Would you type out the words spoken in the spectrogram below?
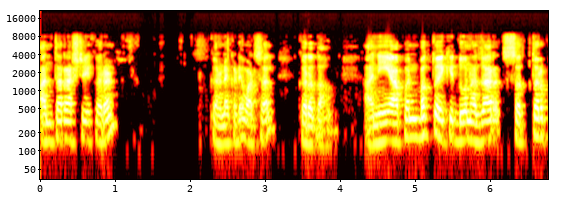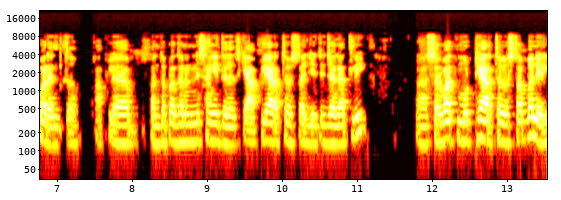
आंतरराष्ट्रीयकरण करण्याकडे वाटचाल करत आहोत. आणि आपण बघतोय की दोन हजार सत्तर पर्यंत आपल्या पंतप्रधानांनी सांगितलेलंच की आपली अर्थव्यवस्था जी आहे ती जगातली सर्वात मोठी अर्थव्यवस्था बनेल.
